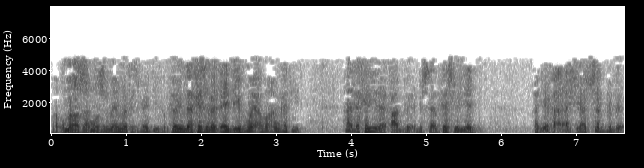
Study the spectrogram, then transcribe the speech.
وما أصاب مصيبة فيما كسبت أيديكم. فمما كسبت أيديكم ويعفو عن كثير. هذا كثير يقع بسبب كسب اليد قد يفعل أشياء تسبب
